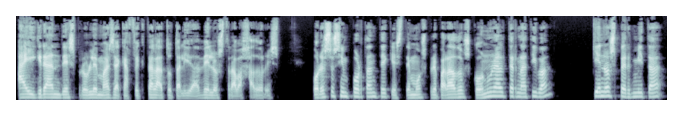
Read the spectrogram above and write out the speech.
hay grandes problemas ya que afecta a la totalidad de los trabajadores. Por eso es importante que estemos preparados con una alternativa que nos permita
